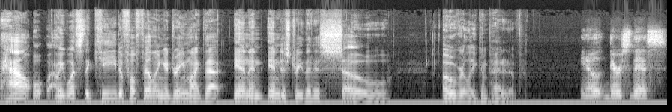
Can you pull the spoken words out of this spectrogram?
how? I mean, what's the key to fulfilling a dream like that in an industry that is so overly competitive? You know, there's this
